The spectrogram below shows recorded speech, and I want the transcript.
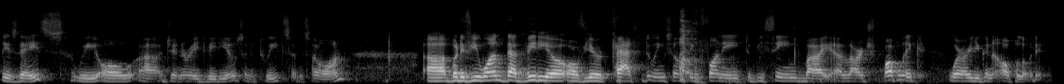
these days. We all uh, generate videos and tweets and so on. Uh, but if you want that video of your cat doing something funny to be seen by a large public, where are you going to upload it?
